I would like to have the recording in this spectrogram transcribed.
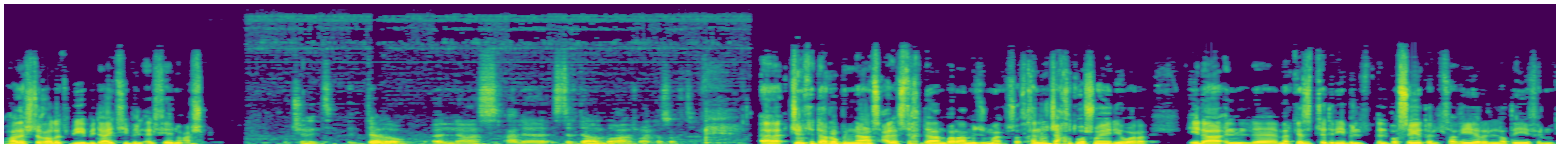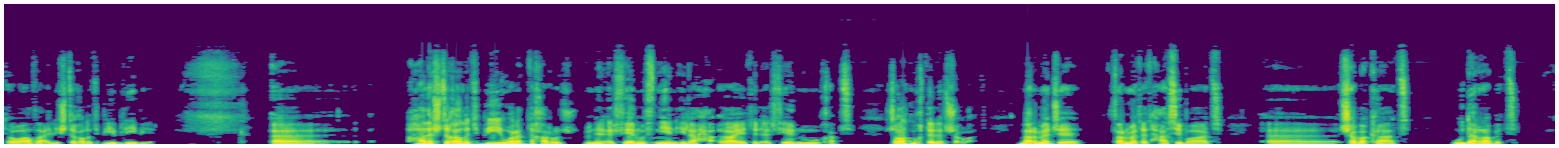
وهذا اشتغلت به بدايتي بال 2010. كنت تدرب الناس على استخدام برامج مايكروسوفت. آه كنت تدرب الناس على استخدام برامج مايكروسوفت، خلينا نرجع خطوة شوية لورا إلى مركز التدريب البسيط الصغير اللطيف المتواضع اللي اشتغلت به بليبيا. آه هذا اشتغلت به ورا التخرج من 2002 إلى غاية 2005 اشتغلت مختلف شغلات برمجة فرمتة حاسبات آه، شبكات ودربت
